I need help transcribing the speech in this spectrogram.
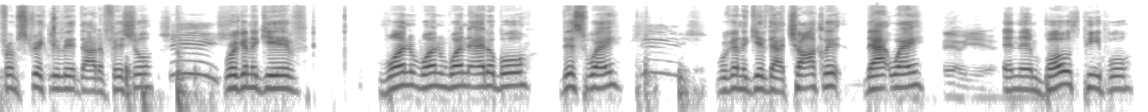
from strictly lit official. We're going to give one one one edible this way. We're going to give that chocolate that way Hell yeah. and then both people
